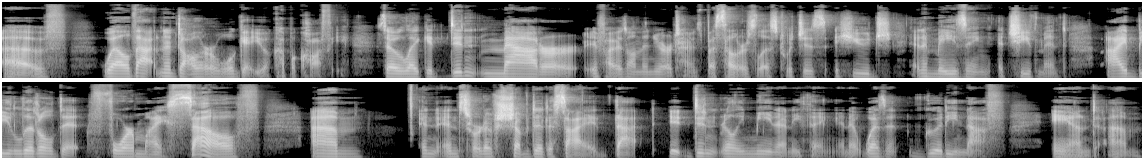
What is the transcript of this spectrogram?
of, well, that and a dollar will get you a cup of coffee. So, like, it didn't matter if I was on the New York Times bestsellers list, which is a huge and amazing achievement. I belittled it for myself um, and, and sort of shoved it aside that it didn't really mean anything and it wasn't good enough. And um,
